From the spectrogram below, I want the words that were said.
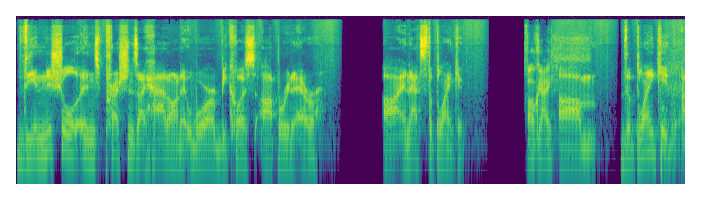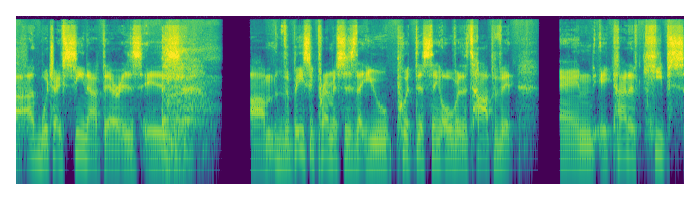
the initial impressions I had on it were because operator error, uh, and that's the blanket. Okay. Um, the blanket, uh, which I've seen out there, is is um, the basic premise is that you put this thing over the top of it, and it kind of keeps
